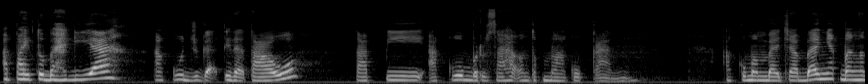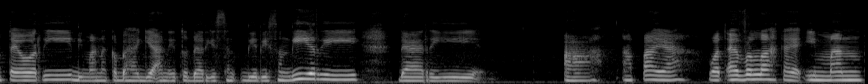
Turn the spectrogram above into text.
apa itu bahagia aku juga tidak tahu tapi aku berusaha untuk melakukan. Aku membaca banyak banget teori di mana kebahagiaan itu dari sen diri sendiri dari ah apa ya whatever lah kayak iman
